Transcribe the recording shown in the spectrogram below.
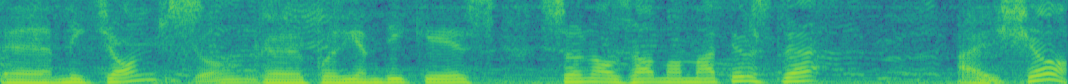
eh, Mick Jones, Jones. que podríem dir que és, són els alma maters de això.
